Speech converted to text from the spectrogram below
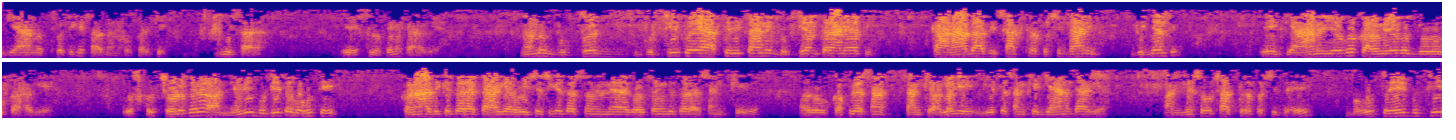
ज्ञान उत्पत्ति के साधन होकर के। ये सारा, ये श्लोक में कहा गया। ननु बुद्धि तो अतिरिक्ता बुद्धियंतराणी अति काणादादि शास्त्र प्रसिद्धानी विद्यंते ये ज्ञान योग कर्मयोग दो कहा गया। उसको छोड़कर अन्य भी बुद्धि तो बहुत है। कणादि के द्वारा कहा गया वैशेषिक दर्शन न्याय गौतम के द्वारा सांख्य और कपिल सांख्य अलग है, ये तो सांख्य ज्ञान कहा गया। अन्य सब शास्त्र प्रसिद्ध है, बहुत तो है बुद्धि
